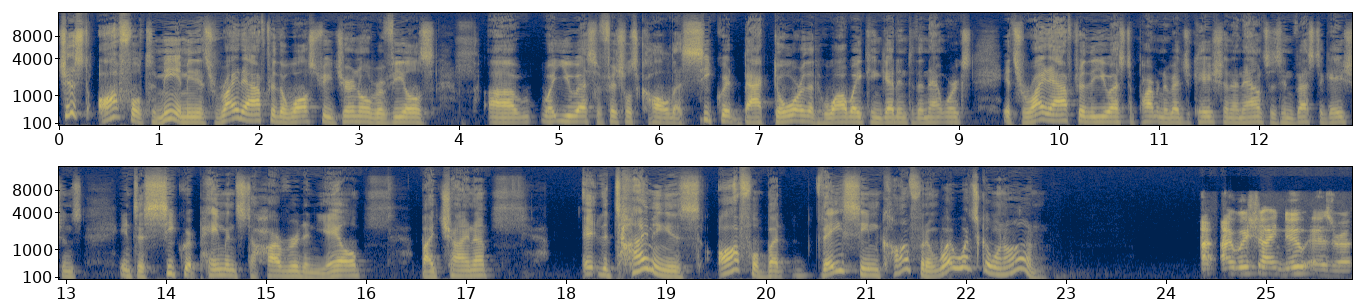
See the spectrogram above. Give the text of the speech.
just awful to me. I mean, it's right after the Wall Street Journal reveals uh, what U.S. officials called a secret backdoor that Huawei can get into the networks. It's right after the U.S. Department of Education announces investigations into secret payments to Harvard and Yale by China. It, the timing is awful, but they seem confident. What, what's going on? I, I, wish I knew, Ezra,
